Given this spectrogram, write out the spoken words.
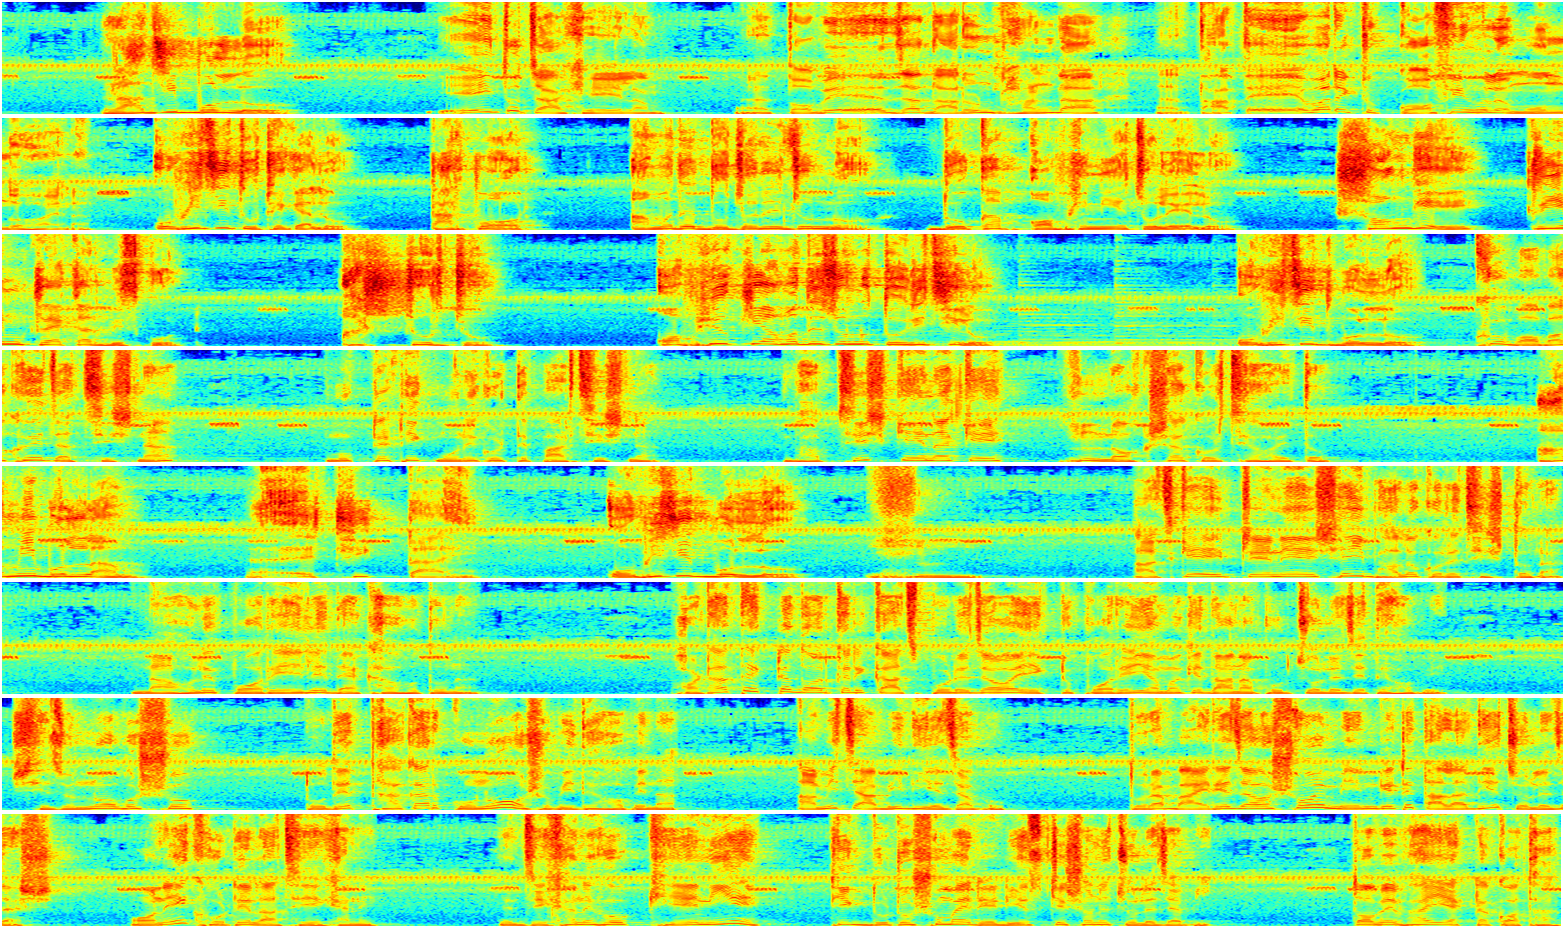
রাজীব বলল এই তো চা খেয়ে এলাম। তবে যা দারুণ ঠান্ডা তাতে এবার একটু কফি হলে মন্দ হয় না। অভিজিৎ উঠে গেল। তারপর আমাদের দুজনের জন্য দু কাপ কফি নিয়ে চলে এলো। সঙ্গে ক্রিম ক্র্যাকার বিস্কুট। আশ্চর্য কফিও কি আমাদের জন্য তৈরি ছিল? অভিজিৎ বলল খুব অবাক হয়ে যাচ্ছিস না? মুখটা ঠিক মনে করতে পারছিস না। ভাবছিস কে না কে হুম, নকশা করছে হয়তো। আমি বললাম "এ, ঠিক তাই। অভিজিৎ বলল আজকে এই ট্রেনে এসেই ভালো করেছিস তোরা। না হলে পরে এলে দেখা হতো না। হঠাৎ একটা দরকারি কাজ পড়ে যাওয়া একটু পরেই আমাকে দানাপুর চলে যেতে হবে। সেজন্য অবশ্য তোদের থাকার কোনো অসুবিধে হবে না। আমি চাবি দিয়ে যাব। তোরা বাইরে যাওয়ার সময় মেন গেটে তালা দিয়ে চলে যাস। অনেক হোটেল আছে এখানে। যেখানে হোক খেয়ে নিয়ে ঠিক দুটোর সময় রেডিও স্টেশনে চলে যাবি। তবে ভাই একটা কথা,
